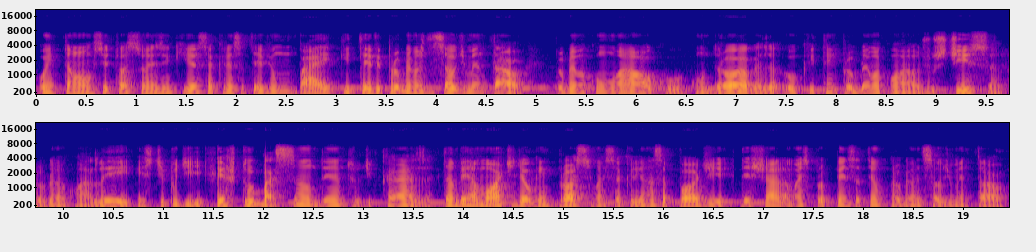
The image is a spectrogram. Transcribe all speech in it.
Ou então situações em que essa criança teve um pai que teve problemas de saúde mental, problema com álcool, com drogas, ou que tem problema com a justiça, problema com a lei, esse tipo de perturbação dentro de casa. Também a morte de alguém próximo a essa criança pode deixá-la mais propensa a ter um problema de saúde mental.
